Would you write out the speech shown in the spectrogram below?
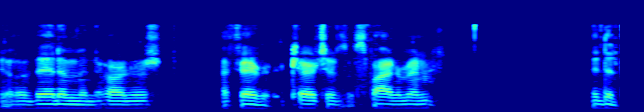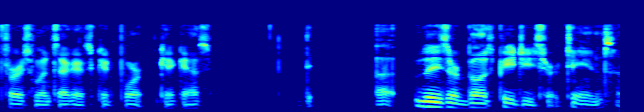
you know, Venom and Cartridge. My favorite characters is Spider-Man. They did first one, second is good port kick ass. Uh, these are both PG 13, so.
